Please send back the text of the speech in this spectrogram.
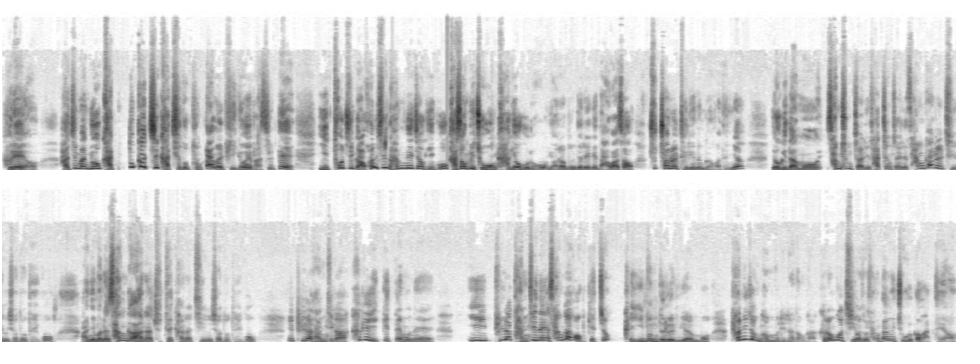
그래요. 하지만 요 가- 똑같이 가치 높은 땅을 비교해 봤을 때 이 토지가 훨씬 합리적이고 가성비 좋은 가격으로 여러분들에게 나와서 추천을 드리는 거거든요. 여기다 뭐 3층짜리, 4층짜리 상가를 지으셔도 되고 아니면은 상가 하나, 주택 하나 지으셔도 되고 이 빌라 단지가 크게 있기 때문에 이 빌라 단지 내에 상가가 없겠죠? 그 이분들을 위한 뭐 편의점 건물이라던가 그런 거 지어도 상당히 좋을 것 같아요.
